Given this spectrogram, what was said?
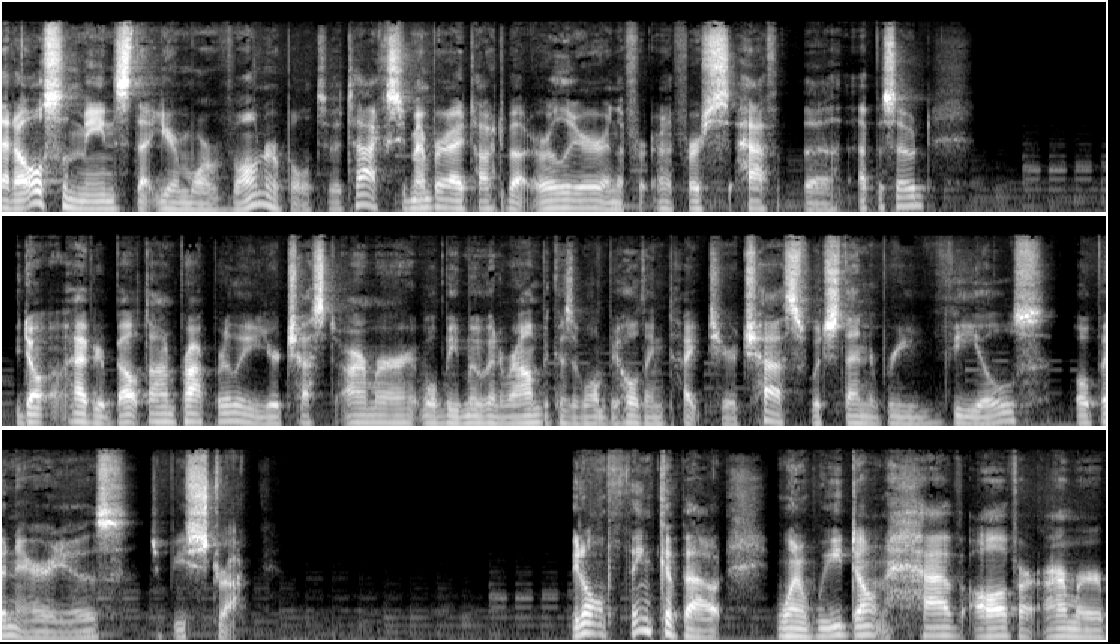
that also means that you're more vulnerable to attacks. Remember, I talked about earlier in the uh, first half of the episode you don't have your belt on properly, your chest armor will be moving around because it won't be holding tight to your chest, which then reveals open areas to be struck. We don't think about when we don't have all of our armor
